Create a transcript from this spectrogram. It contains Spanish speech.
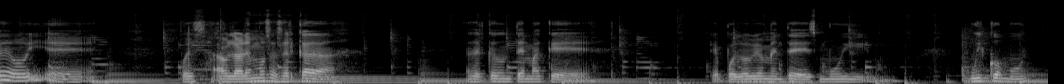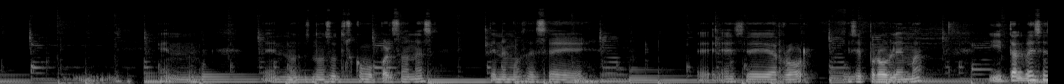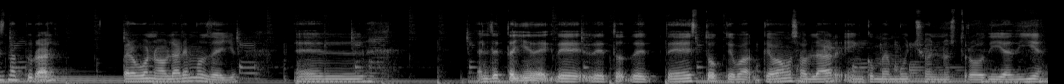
de hoy eh, pues hablaremos acerca, acerca de un tema que, que pues obviamente es muy, muy común en, en nosotros como personas tenemos ese, ese error, ese problema y tal vez es natural, pero bueno, hablaremos de ello. El, el detalle de, de, esto que, que, vamos a hablar incumbe mucho en nuestro día a día,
